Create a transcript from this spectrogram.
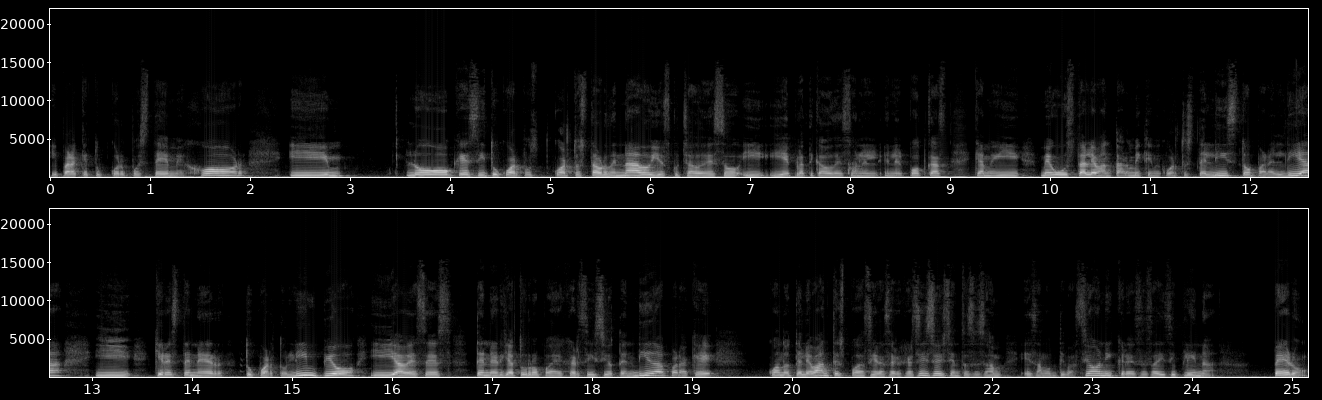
y para que tu cuerpo esté mejor. Y luego que si tu cuarto, está ordenado, y he escuchado eso y, he platicado de eso en el, en el, podcast, que a mí me gusta levantarme y que mi cuarto esté listo para el día y quieres tener tu cuarto limpio y a veces tener ya tu ropa de ejercicio tendida para que cuando te levantes puedas ir a hacer ejercicio y sientas esa, esa motivación y crees esa disciplina. Pero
